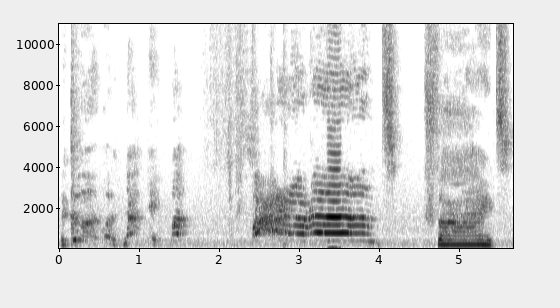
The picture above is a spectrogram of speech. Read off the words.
The good one, nothing but violence. Fight.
